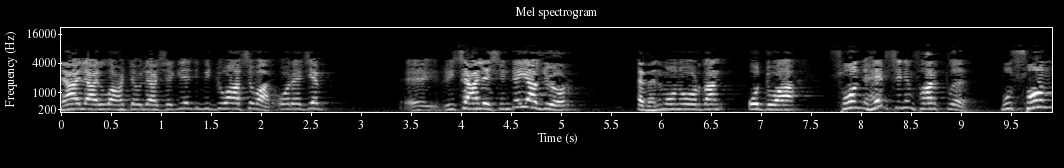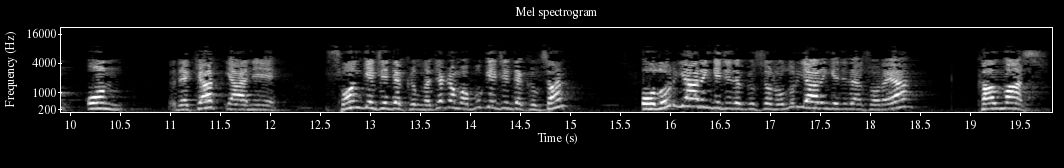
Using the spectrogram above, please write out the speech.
La ilahe illallah teala şekilde bir duası var. O Recep e, Risalesinde yazıyor. Efendim onu oradan o dua son hepsinin farklı. Bu son 10 rekat yani son gecede kılınacak ama bu gecede kılsan olur. Yarın gecede kılsan olur. Yarın geceden sonraya kalmaz.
